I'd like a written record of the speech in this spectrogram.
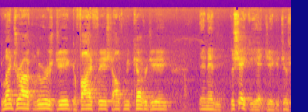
ledge rock lures jig, the five fish ultimate cover jig, and then the shaky head jig. It just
